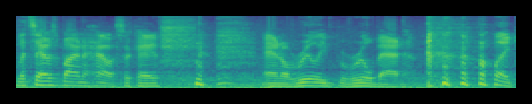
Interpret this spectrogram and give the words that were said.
let's say I was buying a house, okay? and a really real bad like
